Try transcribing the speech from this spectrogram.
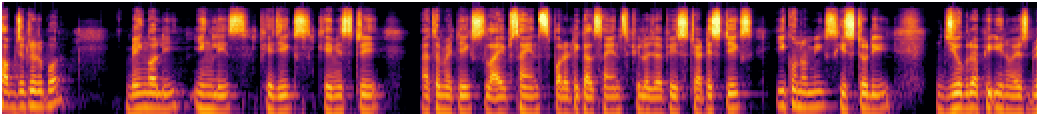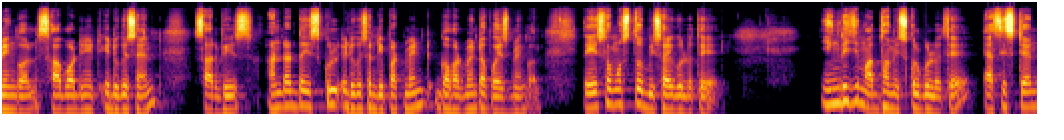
সাবজেক্টের উপর? Bengali English physics chemistry mathematics life science political science philosophy statistics economics history geography in West Bengal subordinate education service under the school education department government of West Bengal তো এই সমস্ত বিষয়গুলোতে, ইংরেজি মাধ্যম স্কুলগুলোতে অ্যাসিস্ট্যান্ট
